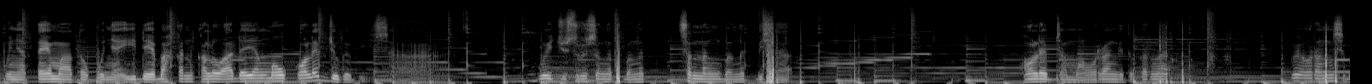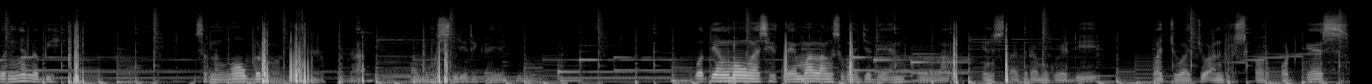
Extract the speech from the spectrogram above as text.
punya tema atau punya ide bahkan kalau ada yang mau collab juga bisa. Gue justru sangat banget seneng banget bisa collab sama orang gitu karena gue orangnya sebenarnya lebih seneng ngobrol daripada ngomong sendiri kayak gini. Buat yang mau ngasih tema langsung aja DM ke Instagram gue di wacu-wacu underscore podcast.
